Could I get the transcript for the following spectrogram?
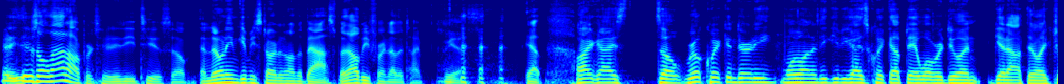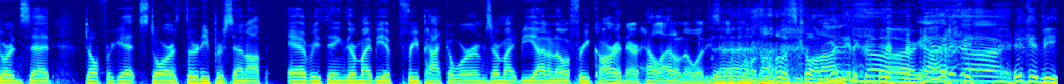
there's all that opportunity too. So and don't even get me started on the bass, but that'll be for another time. Yes. Yep. All right, guys. So real quick and dirty, we wanted to give you guys a quick update what we're doing. Get out there, like Jordan said. Don't forget, store thirty percent off everything. There might be a free pack of worms. There might be, I don't know, a free car in there. Hell, I don't know what he's got going on. What's going on? You get a car. Yeah. You get a car. it could be.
